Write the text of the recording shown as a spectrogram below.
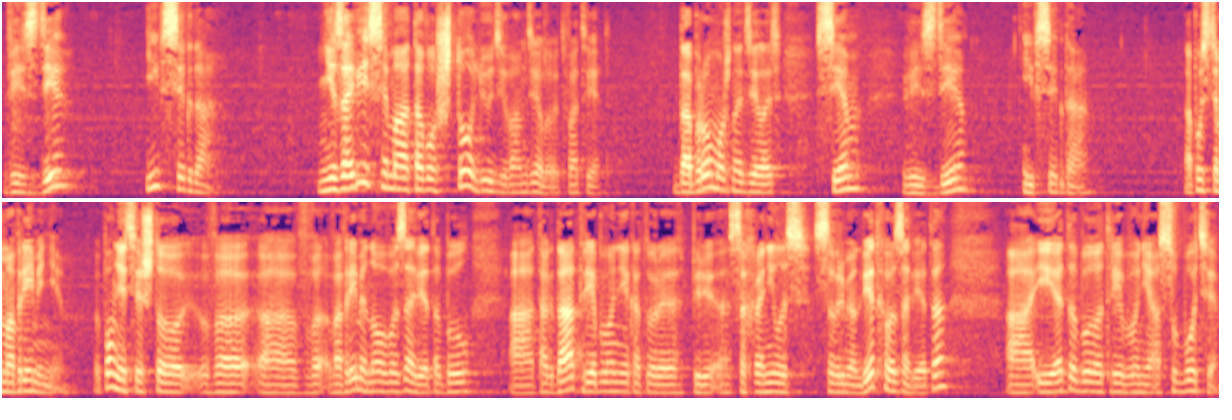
везде и всегда – независимо от того, что люди вам делают в ответ. Добро можно делать всем, везде и всегда. Допустим, о времени. Вы помните, что в, а, в, во время Нового Завета был а, тогда требование, которое пере, сохранилось со времен Ветхого Завета, а, и это было требование о субботе.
